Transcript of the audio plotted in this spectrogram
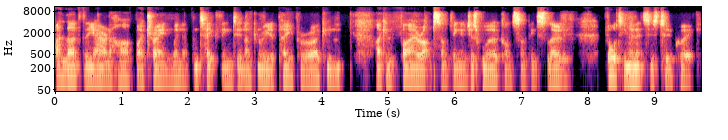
I love the hour and a half by train when I can take things in. I can read a paper, or I can, I can fire up something and just work on something slowly. Forty minutes is too quick.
